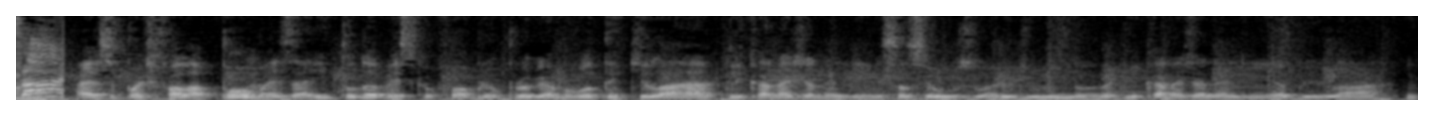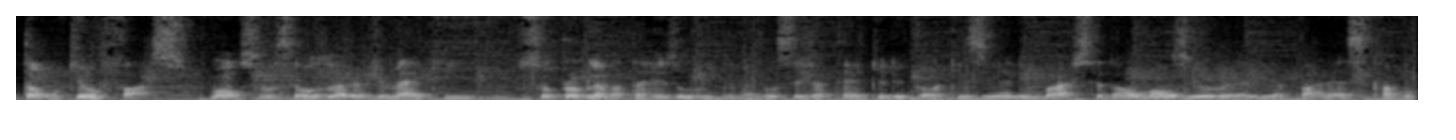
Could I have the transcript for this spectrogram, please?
Sai! Aí você pode falar, pô, mas aí toda vez que eu for abrir um programa, eu vou ter que ir lá, clicar na janelinha, se eu sou usuário de Windows, né? Clicar na janelinha, abrir lá. Então, o que eu faço? Bom, se você é usuário de Mac, o seu problema tá resolvido, né? Você já tem aquele dockzinho ali embaixo, você dá um mouse over ali, aparece, acabou.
